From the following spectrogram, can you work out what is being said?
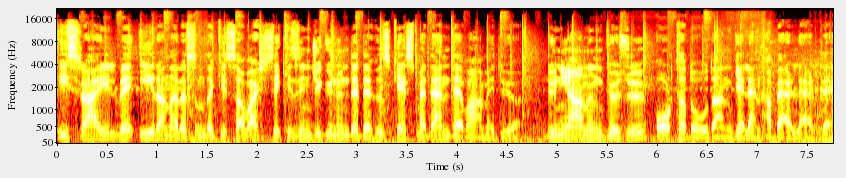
İsrail ve İran arasındaki savaş 8. gününde de hız kesmeden devam ediyor. Dünyanın gözü Orta Doğu'dan gelen haberlerde.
